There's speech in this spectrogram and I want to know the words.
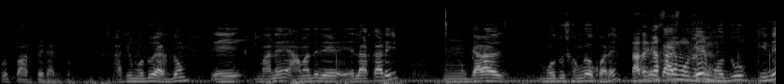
পুরো পারফেক্ট একদম। খাঁটি মধু একদম এ মানে আমাদের এ- এলাকারই যারা মধু সংগ্রহ করে। তাদের কাছ থেকে মধু কেনে।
